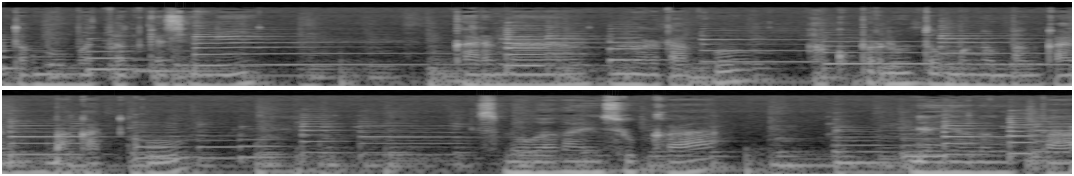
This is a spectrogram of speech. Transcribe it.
untuk membuat podcast ini. Karena menurut aku aku perlu untuk mengembangkan bakatku. Semoga kalian suka. Dan jangan lupa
